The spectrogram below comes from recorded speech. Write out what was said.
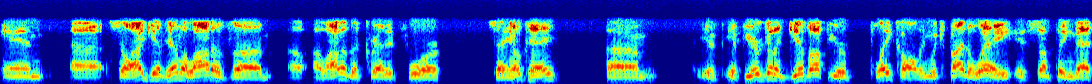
and uh, so I give him a lot of um, a, a, lot of the credit for saying, okay, um, if if you're going to give up your play calling, which by the way is something that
